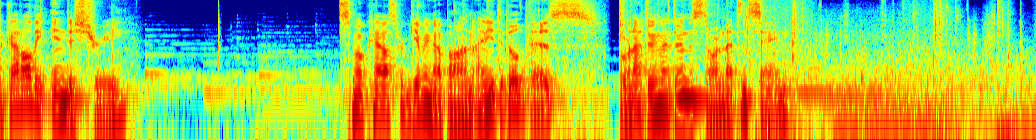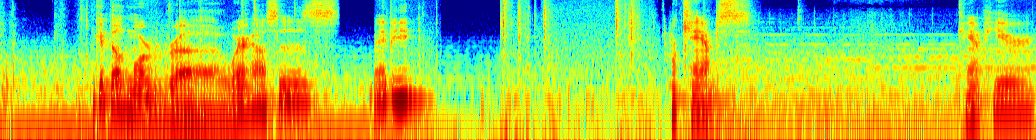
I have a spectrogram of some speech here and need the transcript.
I've got all the industry. Smokehouse we're giving up on. I need to build this, but we're not doing that during the storm. That's insane. We could build more uh, warehouses, maybe? More camps. Camp here.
